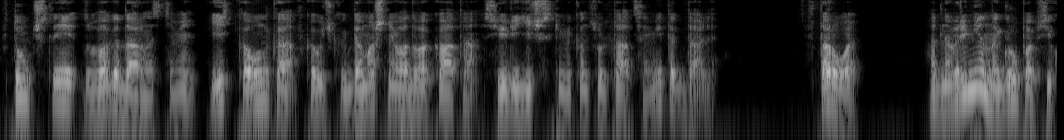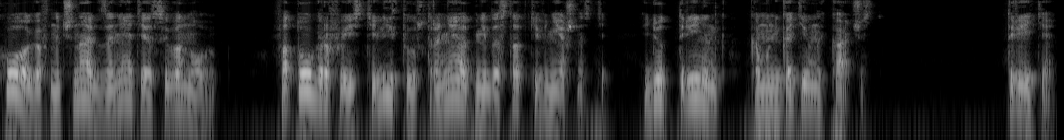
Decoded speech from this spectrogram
в том числе с благодарностями. Есть колонка в кавычках домашнего адвоката с юридическими консультациями и так далее. Второе. Одновременно группа психологов начинает занятия с Ивановым. Фотографы и стилисты устраняют недостатки внешности. Идет тренинг коммуникативных качеств. Третье.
